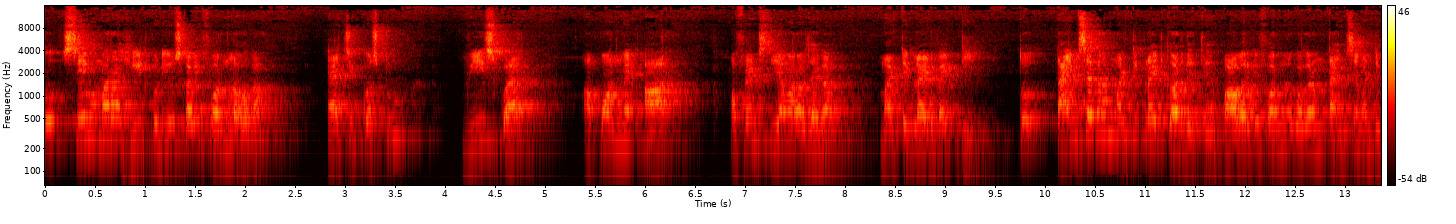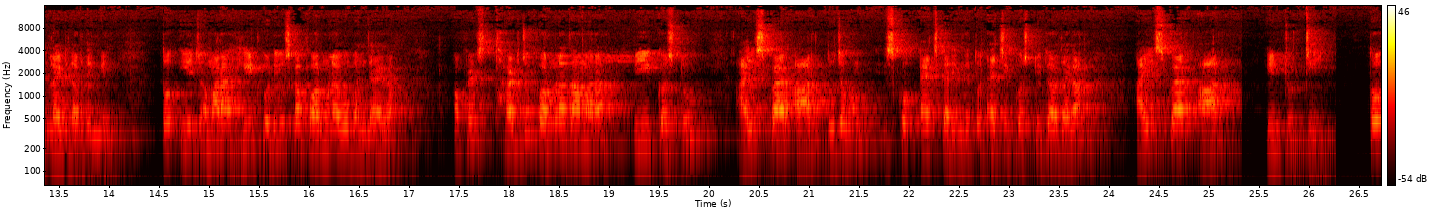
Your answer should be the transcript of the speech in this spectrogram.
तो सेम हमारा हीट प्रोड्यूस का भी फॉर्मूला होगा एच इक्व टू वी स्क्वायर अपॉन में आर और फ्रेंड्स ये हमारा हो जाएगा मल्टीप्लाइड बाई टी तो टाइम से अगर हम मल्टीप्लाइड कर देते हैं पावर के फॉर्मूले को अगर हम टाइम से मल्टीप्लाइड कर देंगे तो ये जो हमारा हीट प्रोड्यूस का फॉर्मूला वो बन जाएगा। और फ्रेंड्स थर्ड जो फॉर्मूला था हमारा P equals to I square R तो जब हम इसको एच करेंगे तो एच इक्वस टू क्या हो जाएगा? I square R into T तो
